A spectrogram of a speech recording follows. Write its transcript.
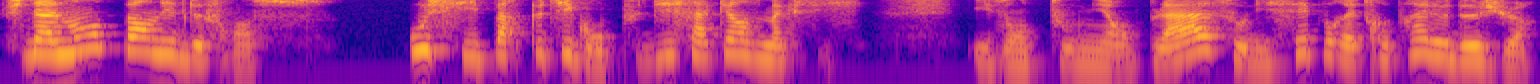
finalement, pas en Île-de-France. Ou par petits groupes, 10 à 15 maxi. Ils ont tout mis en place au lycée pour être prêts le 2 juin.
